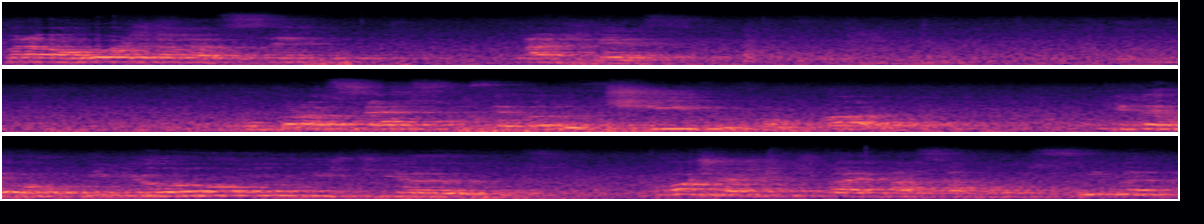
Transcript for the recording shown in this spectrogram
para hoje ela ser a Jéssica? Um processo evolutivo, concorda? Que levou bilhões de anos. Hoje a gente vai passar por cima,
